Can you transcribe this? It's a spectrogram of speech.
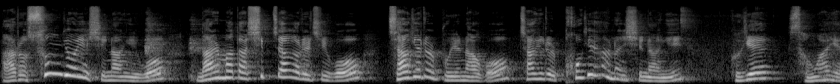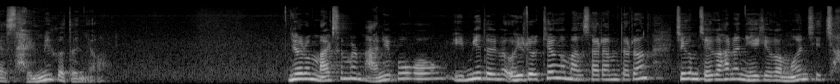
바로 순교의 신앙이고 날마다 십자가를 지고 자기를 부인하고 자기를 포기하는 신앙이 그게 성화의 삶이거든요. 여러분 말씀을 많이 보고 이 믿음의 의를 경험한 사람들은 지금 제가 하는 얘기가 뭔지 참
